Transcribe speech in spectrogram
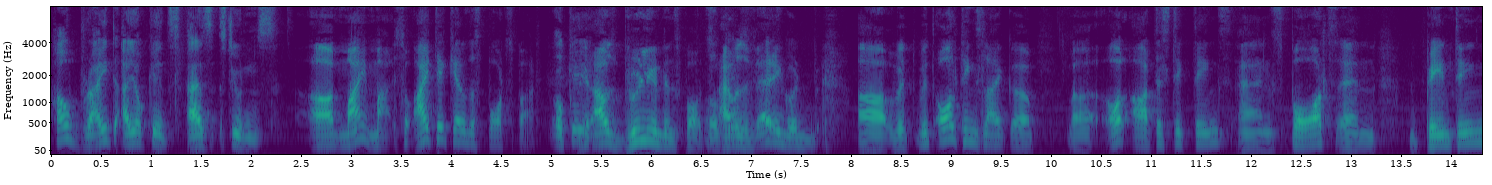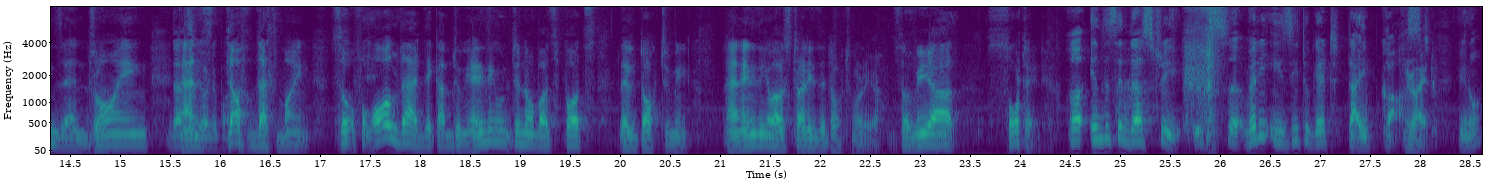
How bright are your kids as students? Uh, my, my so I take care of the sports part. Okay. Because I was brilliant in sports. I was very good uh, with with all things like uh, uh, all artistic things and sports and paintings and drawing That's and stuff. department. That's mine. So for all that, they come to me. Anything to know about sports, they'll talk to me. And anything about studies, they talk to Maria. So we are sorted. Uh, in this industry, it's uh, very easy to get typecast. Right. You know,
